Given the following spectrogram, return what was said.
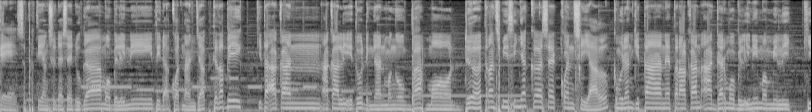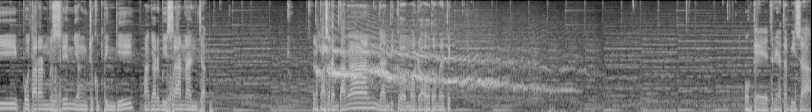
Oke, seperti yang sudah saya duga, mobil ini tidak kuat nanjak, tetapi kita akan akali itu dengan mengubah mode transmisinya ke sekuensial. Kemudian kita netralkan agar mobil ini memiliki putaran mesin yang cukup tinggi agar bisa nanjak. Lepas rem tangan, ganti ke mode otomatis. Oke, ternyata bisa.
